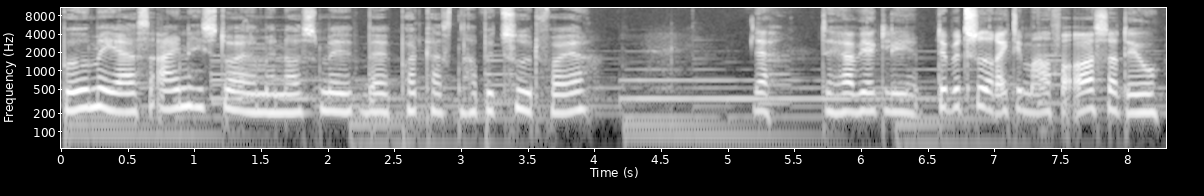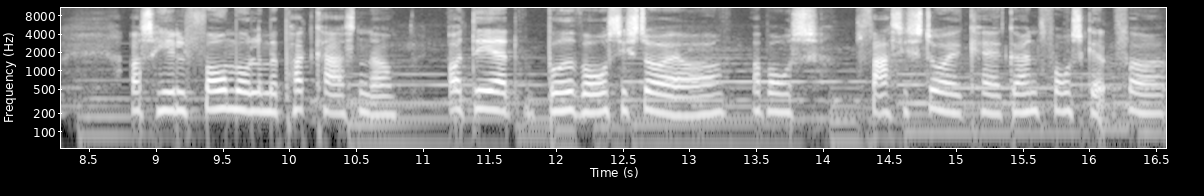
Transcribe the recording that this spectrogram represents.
Både med jeres egne historier, men også med, hvad podcasten har betydet for jer. Ja, det har virkelig, det betyder rigtig meget for os, og det er jo også hele formålet med podcasten, og, og det, at både vores historie og, og vores fars historie kan gøre en forskel for,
